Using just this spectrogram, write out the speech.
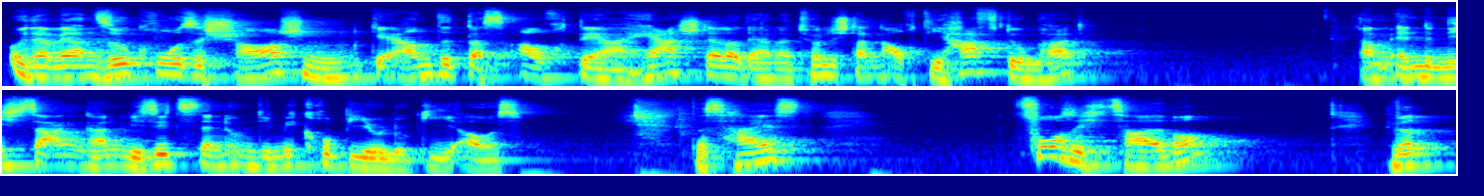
und da werden so große Chargen geerntet, dass auch der Hersteller, der natürlich dann auch die Haftung hat, am Ende nicht sagen kann, wie sieht's denn um die Mikrobiologie aus. Das heißt, vorsichtshalber wird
